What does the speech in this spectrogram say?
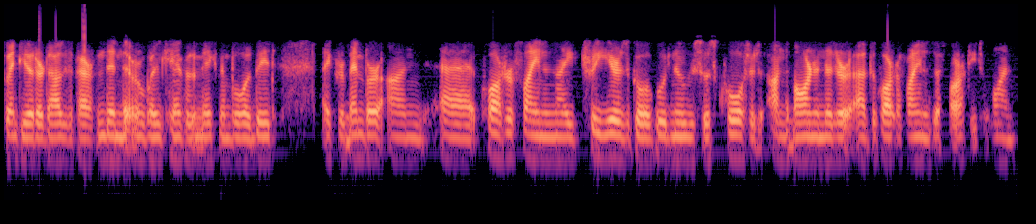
20 other dogs apart from them that were well capable of making a bowl bid. Like remember on uh, quarter final night three years ago, Good News was quoted on the morning of the, the quarter finals at 40 to one.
